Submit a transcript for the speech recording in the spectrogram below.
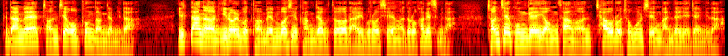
그 다음에 전체 오픈 강좌입니다. 일단은 1월부터 멤버십 강좌부터 라이브로 시행하도록 하겠습니다. 전체 공개 영상은 차후로 조금씩 만들 예정입니다.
